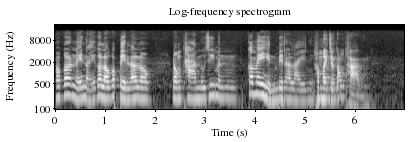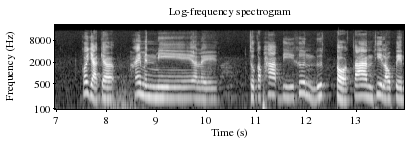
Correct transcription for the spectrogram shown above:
เขาก็ไหนๆก็เราก็เป็นแล้วเราลองทานดูซิมันก็ไม่เห็นเป็นอะไรนี่ทำไมจะต้องทาน ก็อยากจะให้มันมีอะไรสุขภาพดีขึ้น หรือต่อต้านที่เราเป็น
